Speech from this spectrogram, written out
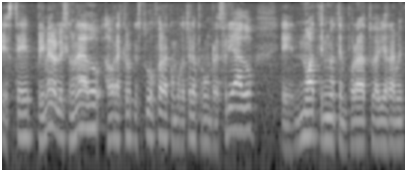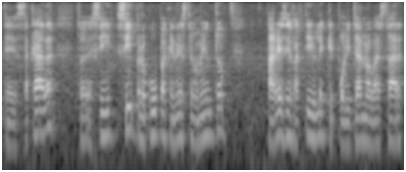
esté primero lesionado, ahora creo que estuvo fuera de convocatoria por un resfriado, eh, no ha tenido una temporada todavía realmente destacada, entonces sí, sí preocupa que en este momento parece factible que Politano va a estar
